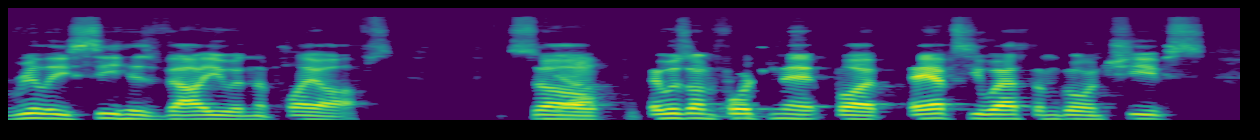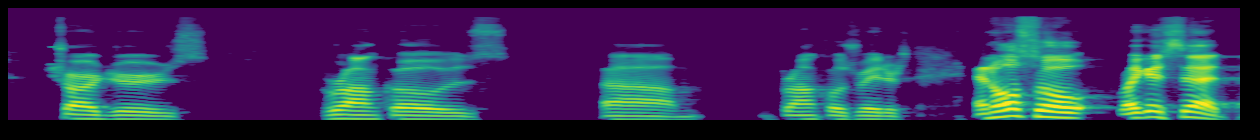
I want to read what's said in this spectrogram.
really see his value in the playoffs. So yeah. it was unfortunate, but AFC West, I'm going Chiefs, Chargers, Broncos, um, Broncos, Raiders. And also, like I said,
